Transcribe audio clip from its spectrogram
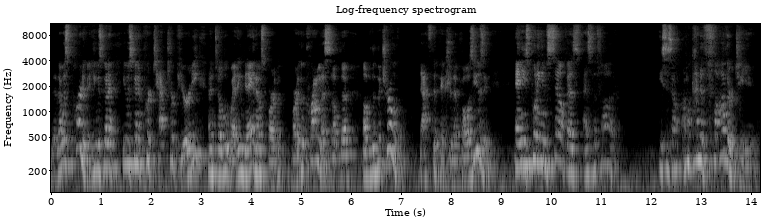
That was part of it. He was gonna he was gonna protect her purity until the wedding day, and that was part of the part of the promise of the of the betrothal. That's the picture that Paul is using, and he's putting himself as as the father. He says, "I'm, I'm a kind of father to you."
